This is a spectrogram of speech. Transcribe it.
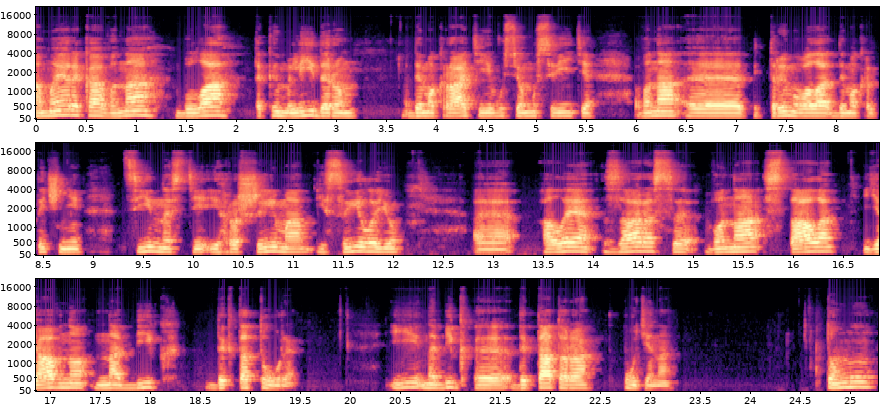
Америка вона була таким лідером демократії в усьому світі. Вона е, підтримувала демократичні цінності і грошима, і силою. Е, але зараз вона стала явно на бік диктатури і на бік е, диктатора Путіна. Тому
